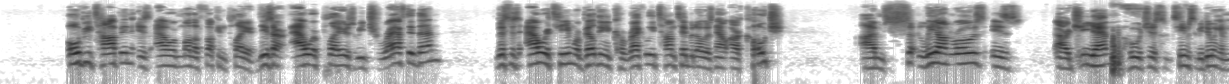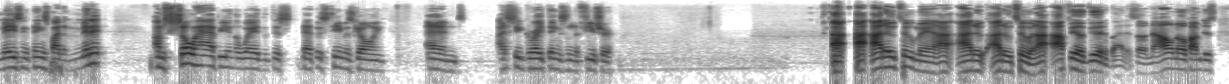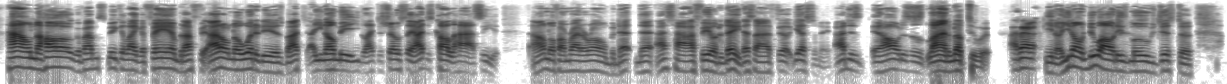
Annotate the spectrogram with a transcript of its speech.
Obi Toppin is our motherfucking player. These are our players. We drafted them. This is our team. We're building it correctly. Tom Thibodeau is now our coach. I'm Leon Rose is our GM, who just seems to be doing amazing things by the minute. I'm so happy in the way that this that this team is going, and I see great things in the future. I, I, I, do too, man. I, I do I do too, and I, I feel good about it. So now I don't know if I'm just high on the hog, if I'm speaking like a fan, but I feel, I don't know what it is. But I, you know me, like the show say, I just call it how I see it. I don't know if I'm right or wrong, but that, that that's how I feel today. That's how I felt yesterday. I just and all this is lining up to it. I, you know, you don't do all these moves just to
